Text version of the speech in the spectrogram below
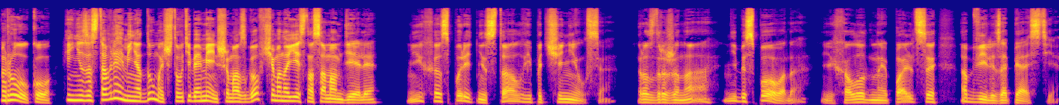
«Руку. И не заставляй меня думать, что у тебя меньше мозгов, чем оно есть на самом деле». Миха спорить не стал и подчинился. Раздражена не без повода, и холодные пальцы обвили запястье.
